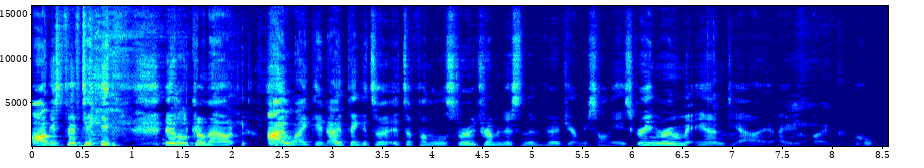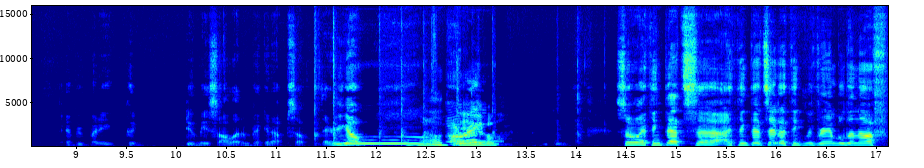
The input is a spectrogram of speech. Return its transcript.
August fifteenth, it'll come out. I like it. I think it's a it's a fun little story. It's reminiscent of uh, Jeremy Saulnier's Green Room, and yeah, everybody could do me a solid and pick it up. So there you go. Well, All right. do. So I think that's uh, I think that's it. I think we've rambled enough.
